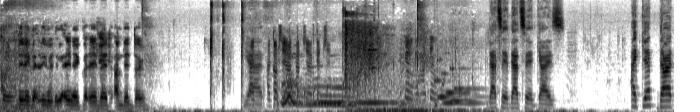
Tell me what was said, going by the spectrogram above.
So they, they, got- they, got- they, got- they, got- they're dead. I'm dead though. Yeah, I, I got you. I got you. I got you. I killed one. I killed one. that's it. That's it, guys. I get that.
